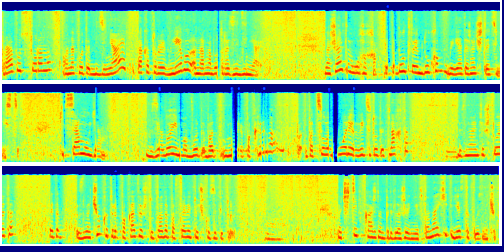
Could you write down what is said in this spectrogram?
правую сторону, она кого-то объединяет, та, которая в левую, она наоборот разъединяет. Нашальта ухаха, ты подул твоим духом, я должна читать вместе. Кисаму ям. Взяло ему море покрыло, под словом море, видите, тут это нахта. Вы знаете, что это? Это значок, который показывает, что надо поставить точку запятую. Почти в каждом предложении в Танахе есть такой значок.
